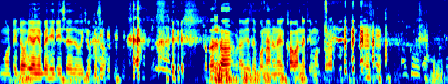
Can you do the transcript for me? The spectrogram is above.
મોટી ડોહી અહીંયા બેહી રહી છે જોઈ શકો છો. તો દોસ્તો ખવડાવીએ છીએ પણ અમને ખાવા નથી મળતું હરખું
